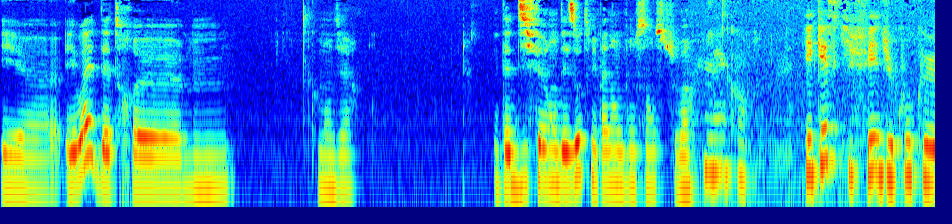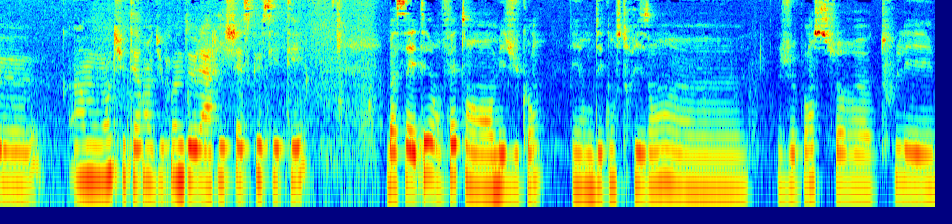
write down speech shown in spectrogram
et, et ouais d'être comment dire d'être différent des autres mais pas dans le bon sens tu vois D'accord. Et qu'est-ce qui fait du coup que à un moment tu t'es rendu compte de la richesse que c'était? Bah ça a été en fait en m'éduquant et en déconstruisant, euh, je pense, sur euh, tous les...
